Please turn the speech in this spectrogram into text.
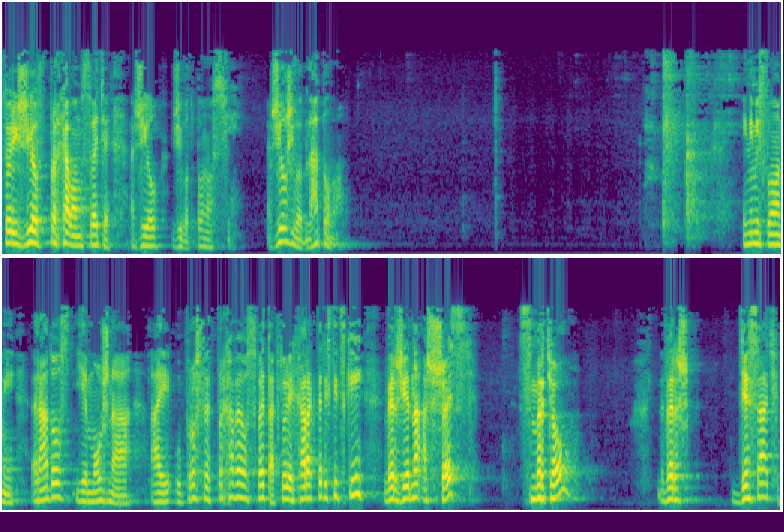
ktorý žil v prchavom svete a žil život plnosti. Žil život naplno. Inými slovami, radosť je možná aj uprostred prchavého sveta, ktorý je charakteristický, verš 1 až 6, smrťou, verš 10,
